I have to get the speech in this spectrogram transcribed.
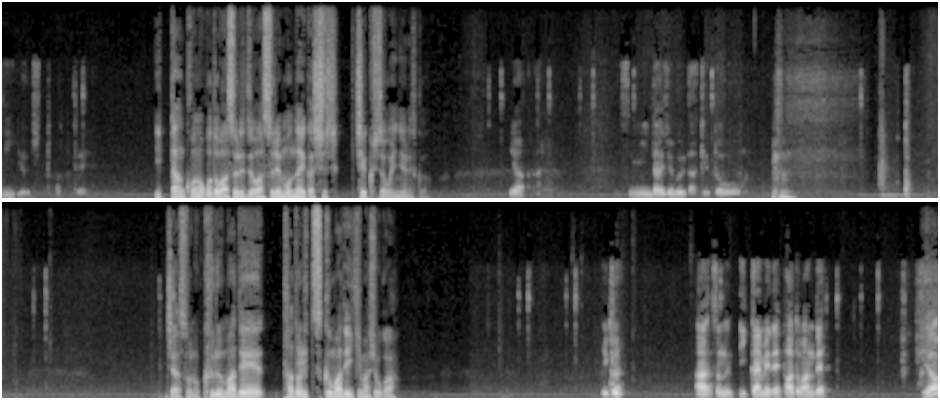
いいよ、ちょっと。一旦このこと忘れて忘れ物ないかしチェックした方がいいんじゃないですか？いや、別に大丈夫だけど。じゃあその車でたどり着くまで行きましょうか。行く？あ、その1回目で？パート1で？いや、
